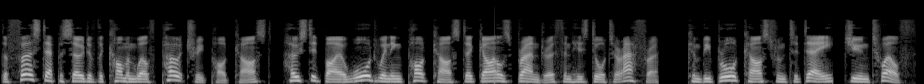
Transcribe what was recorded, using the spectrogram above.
The first episode of the Commonwealth Poetry Podcast, hosted by award-winning podcaster Gyles Brandreth and his daughter Aphra, can be broadcast from today, June 12,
